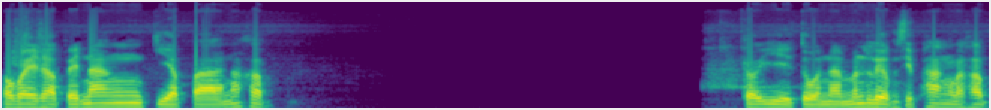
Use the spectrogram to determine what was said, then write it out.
เอาไว้ถ้าไปนั่งเกียร์ปลานะครับ เก้าอี้ตัวนั้นมันเริ่มสิพังแล้วครับ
